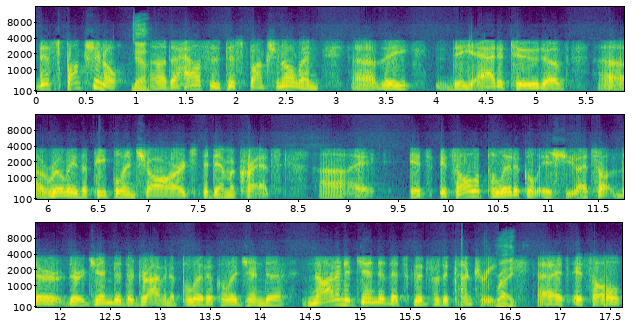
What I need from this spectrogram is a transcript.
dysfunctional. Yeah. Uh, the House is dysfunctional, and uh, the the attitude of uh, really the people in charge, the Democrats. Uh, it's it's all a political issue. It's all, their their agenda. They're driving a political agenda, not an agenda that's good for the country. Right. Uh, it, it's all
